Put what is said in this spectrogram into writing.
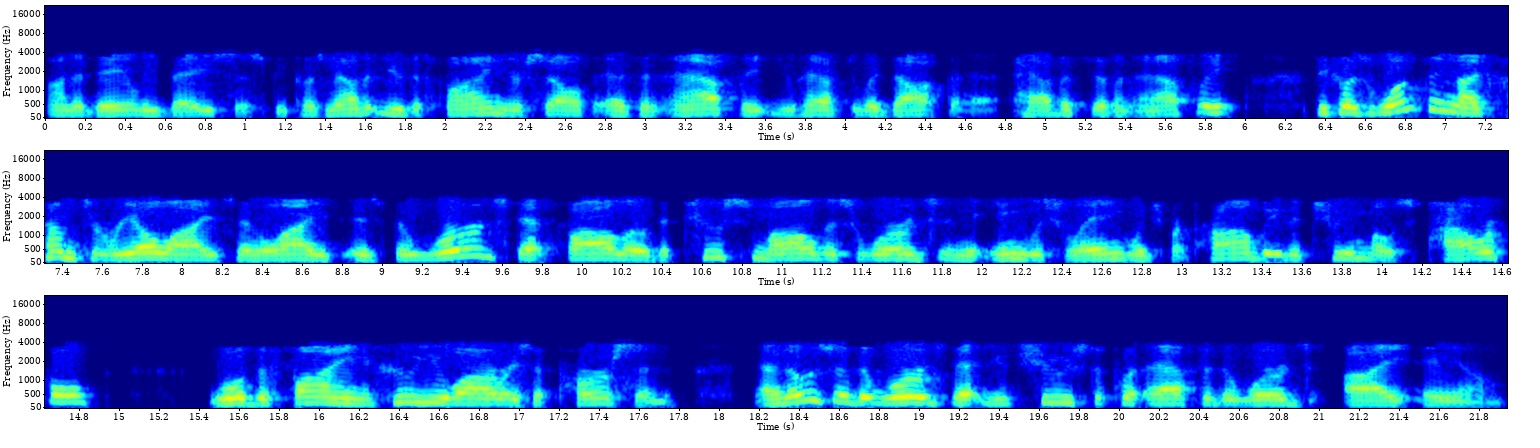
on a daily basis? Because now that you define yourself as an athlete, you have to adopt the habits of an athlete. Because one thing I've come to realize in life is the words that follow, the two smallest words in the English language, but probably the two most powerful, will define who you are as a person. And those are the words that you choose to put after the words I am.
